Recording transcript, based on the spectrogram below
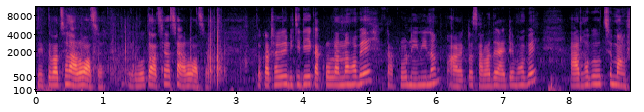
দেখতে পাচ্ছেন আরও আছে। এগুলো তো আছে আছে, আরও আছে। তো কাঁঠালের বিচি দিয়ে কাঁকরোল রান্না হবে। কাঁকরোল নিয়ে নিলাম, আর একটা সালাদের আইটেম হবে। আর হবে হচ্ছে মাংস।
